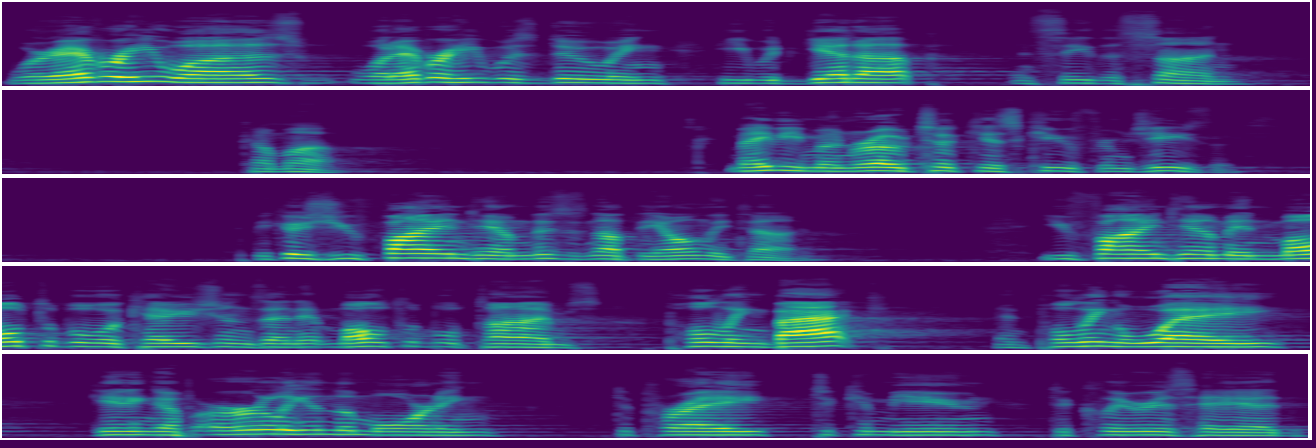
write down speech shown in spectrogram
Wherever he was, whatever he was doing, he would get up and see the sun come up. Maybe Monroe took his cue from Jesus. Because you find him, this is not the only time, you find him in multiple occasions and at multiple times pulling back and pulling away getting up early in the morning to pray, to commune, to clear his head,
